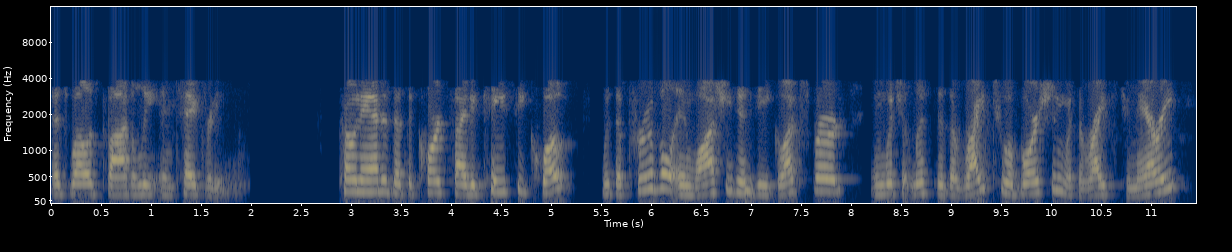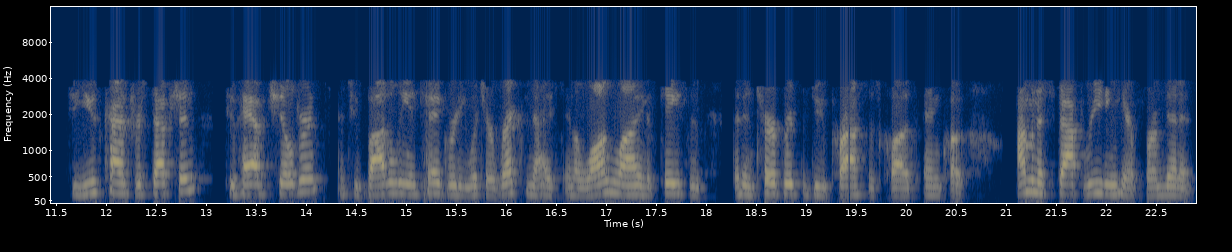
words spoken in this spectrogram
as well as bodily integrity. Cohn added that the court cited Casey, quote, with approval in Washington v. Glucksberg, in which it listed the right to abortion with the rights to marry, to use contraception, to have children, and to bodily integrity, which are recognized in a long line of cases that interpret the due process clause, end quote. I'm going to stop reading here for a minute.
